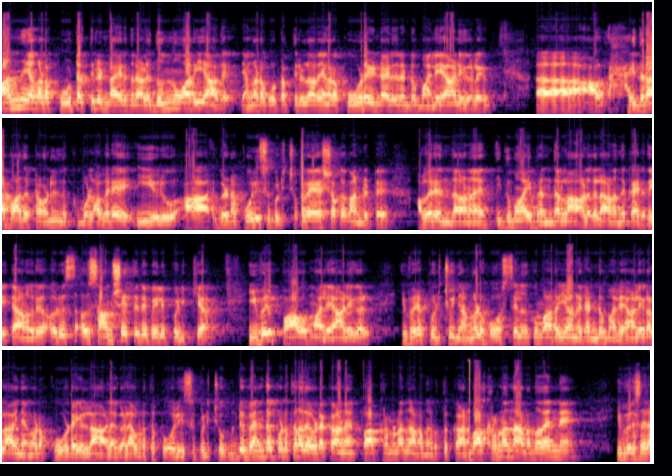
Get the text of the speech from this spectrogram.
അന്ന് ഞങ്ങളുടെ കൂട്ടത്തിലുണ്ടായിരുന്ന ഒരാൾ ഇതൊന്നും അറിയാതെ ഞങ്ങളുടെ കൂട്ടത്തിലുള്ള ഞങ്ങളുടെ കൂടെ ഉണ്ടായിരുന്ന രണ്ട് മലയാളികൾ ഹൈദരാബാദ് ടൗണിൽ നിൽക്കുമ്പോൾ അവരെ ഈ ഒരു ഇവരുടെ പോലീസ് പിടിച്ചു. വേഷമൊക്കെ കണ്ടിട്ട് അവരെന്താണ് ഇതുമായി ബന്ധമുള്ള ആളുകളാണെന്ന് കരുതിയിട്ടാണ് ഒരു ഒരു സംശയത്തിന്റെ പേരിൽ പിടിക്കുകയാണ്. ഇവർ പാവം മലയാളികൾ. ഇവരെ പിടിച്ചു. ഞങ്ങൾ ഹോസ്റ്റലിൽ നിൽക്കുമ്പോൾ അറിയാണ് രണ്ട് മലയാളികളായ ഞങ്ങളുടെ കൂടെയുള്ള ആളുകളെ അവിടുത്തെ പോലീസ് പിടിച്ചു. ഇത് ബന്ധപ്പെടുത്തുന്നത് എവിടേക്കാണ്? ആക്രമണം നടന്നിടത്തേക്കാണ് ആക്രമണം നടന്നത് തന്നെ ഇവർ ചില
